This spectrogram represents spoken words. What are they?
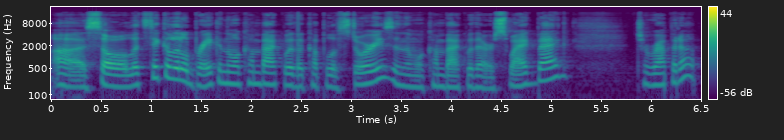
Uh, so let's take a little break, and then we'll come back with a couple of stories, and then we'll come back with our swag bag to wrap it up.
